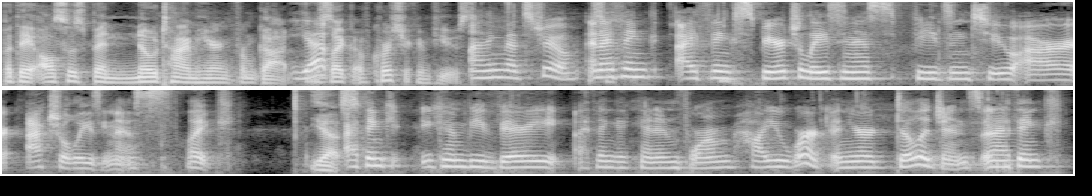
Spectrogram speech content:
but they also spend no time hearing from God. Yep. It's like, of course you're confused. I think that's true. And I think I think spiritual laziness feeds into our actual laziness. Like yes. I think you can be very I think it can inform how you work and your diligence. And I think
